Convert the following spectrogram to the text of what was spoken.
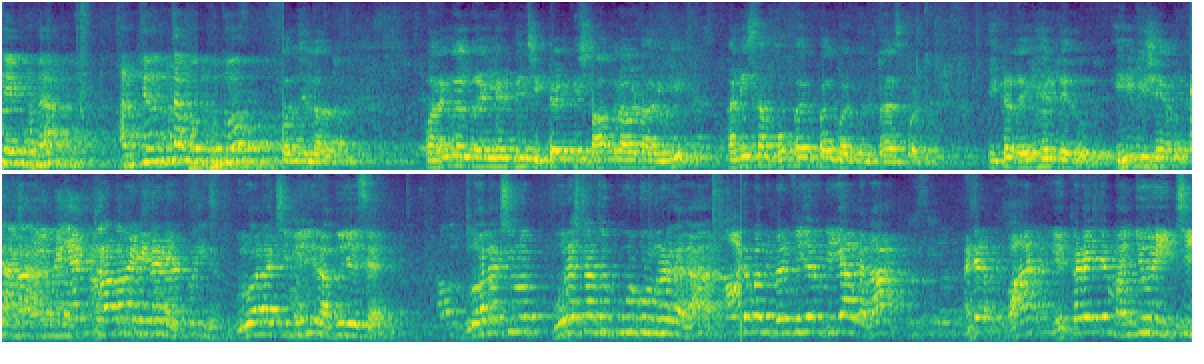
చేయకుండా అత్యంత పొదుపుతో జిల్లాలో వరంగల్ రైల్ గేట్ నుంచి ఇక్కడికి స్టాక్ రావడానికి కనీసం ముప్పై రూపాయలు పడుతుంది ట్రాన్స్పోర్ట్ ఇక్కడ రైల్ గేట్ లేదు ఈ విషయం గృహలక్ష్మి రద్దు చేశారు. గృహలక్ష్మిలో పూరస్టాంతో కూరుకుని ఉన్నాడు కదా. కొంత బెనిఫిషియరీ ఇవ్వాలి కదా. అంటే వా- ఎక్కడైతే మంజూరీ ఇచ్చి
